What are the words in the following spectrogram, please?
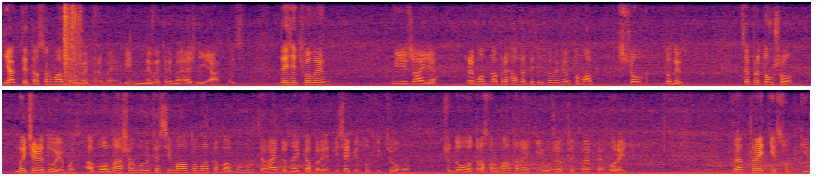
як цей трансформатор витримає? Він не витримає аж ніяк. Ось 10 хвилин уїжджає ремонтна бригада, 10 хвилин автомат щолк донизу. Це при тому, що ми чередуємось. Або наша вулиця з всіма автоматами, або вулиця Райдужна, яка бере 50% цього чудового трансформатора, який вже в четверте горить. За треті сутки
